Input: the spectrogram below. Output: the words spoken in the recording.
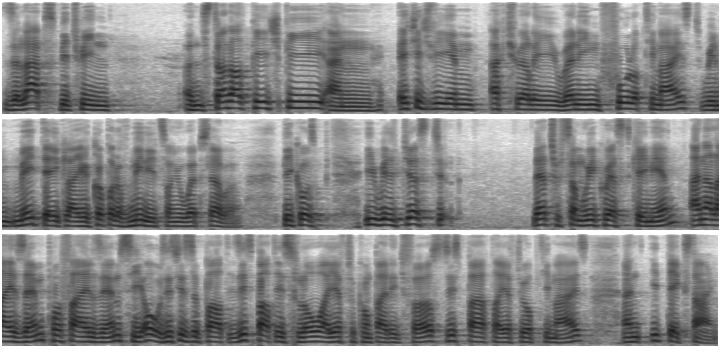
the lapse between a standard PHP and HHVM actually running full optimized will may take like a couple of minutes on your web server because it will just let some requests came in, analyze them, profile them, see, oh, this is the part, this part is slow, I have to compile it first, this part I have to optimize, and it takes time.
